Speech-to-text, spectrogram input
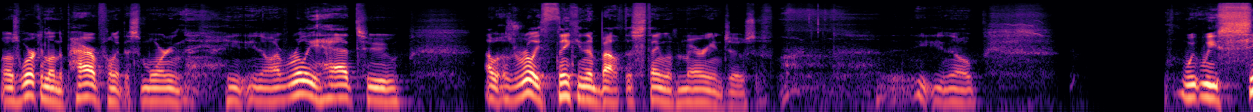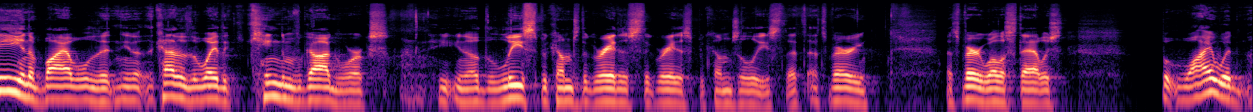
When I was working on the PowerPoint this morning, he, you know, I really had to I was really thinking about this thing with Mary and Joseph. You know, we, we see in the Bible that, you know, kind of the way the kingdom of God works. You know, the least becomes the greatest, the greatest becomes the least. That, that's, very, that's very well established. But why would,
